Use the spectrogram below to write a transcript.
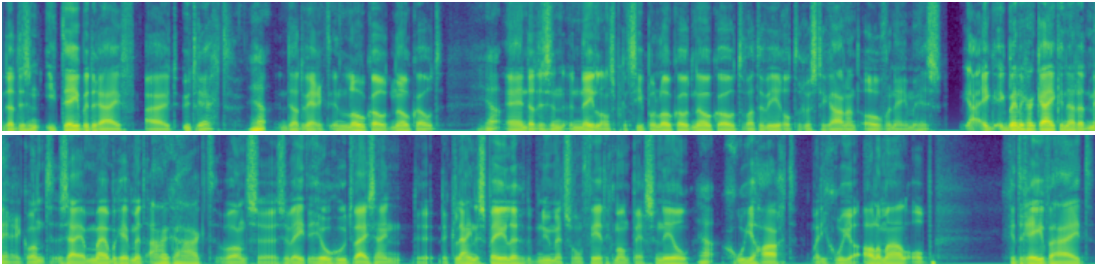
dat is een IT-bedrijf uit Utrecht. Ja. Dat werkt in low-code, no-code. Ja. En dat is een, een Nederlands principe, low-code, no-code, wat de wereld rustig aan aan het overnemen is. Ja, ik, ik ben er gaan kijken naar dat merk, want zij hebben mij op een gegeven moment aangehaakt, want ze, ze weten heel goed, wij zijn de, de kleine speler, nu met zo'n 40 man personeel, ja. groeien hard, maar die groeien allemaal op gedrevenheid,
